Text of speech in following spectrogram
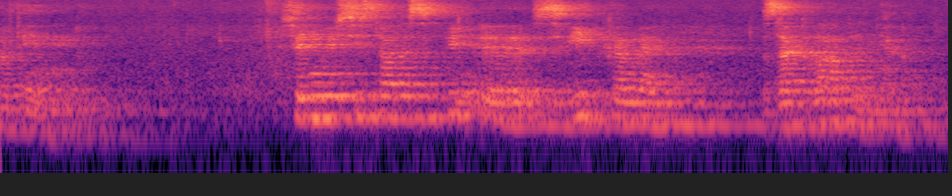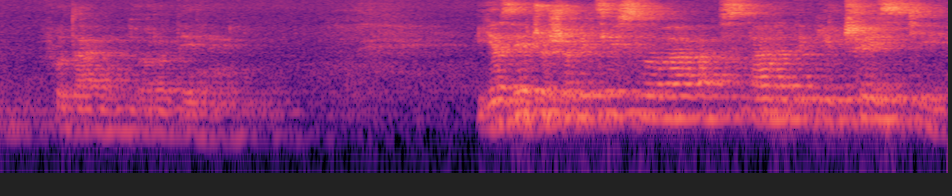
родини. Сьогодні ми всі стали е, свідками закладення фундаменту родини. Я зичу, щоб ці слова стали такі чисті,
